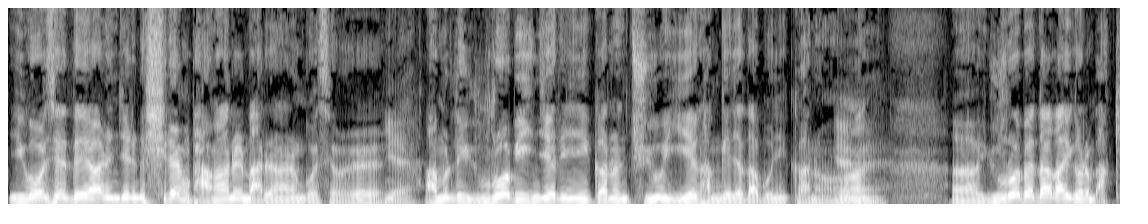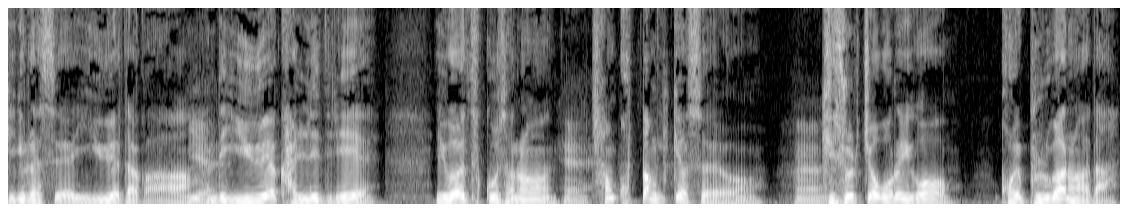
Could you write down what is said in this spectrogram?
이것에 대한 이제 그 실행 방안을 마련하는 것을 예. 아무래도 유럽이 이제 그러니까는 주요 이해 관계자다 보니까는 예. 어, 유럽에다가 이거를 맡기기로 했어요. EU에다가. 예. 근데 EU의 관리들이 이거 듣고서는 예. 참 콧방귀 꼈어요. 예. 기술적으로 이거 거의 불가능하다.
